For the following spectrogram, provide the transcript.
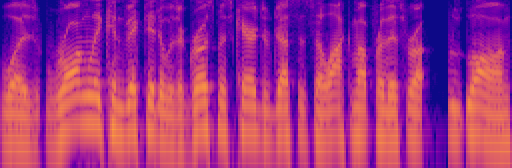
was wrongly convicted. It was a gross miscarriage of justice to lock him up for this ro- long."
